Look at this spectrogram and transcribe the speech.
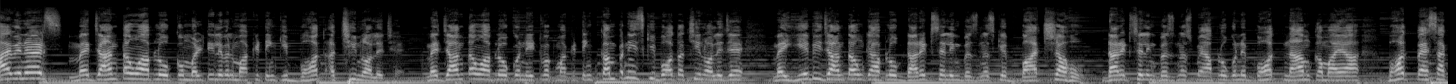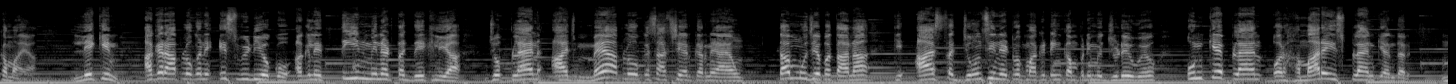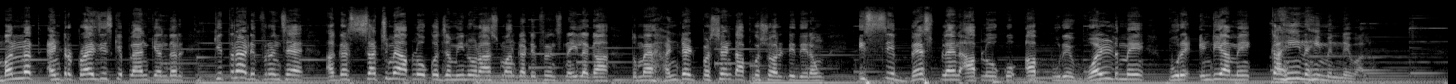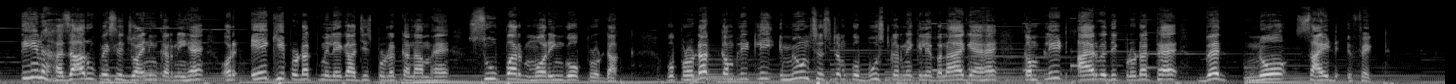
Hi winners मैं जानता हूँ आप लोगों को मल्टी लेवल मार्केटिंग की बहुत अच्छी नॉलेज है। मैं जानता हूँ आप लोगों को नेटवर्क मार्केटिंग कंपनीज़ की बहुत अच्छी नॉलेज है। मैं ये भी जानता हूँ कि आप लोग डायरेक्ट सेलिंग बिज़नेस के बादशाह हो। डायरेक्ट सेलिंग बिज़नेस में आप लोगों ने बहुत नाम कमाया, बहुत पैसा कमाया। लेकिन अगर आप लोगों ने इस वीडियो को अगले तीन मिनट तक देख लिया, जो प्लान आज मैं आप लोगों के साथ शेयर करने आया हूँ तब मुझे बताना कि आज तक जोन सी नेटवर्क मार्केटिंग कंपनी में जुड़े हुए हो, उनके प्लान और हमारे इस प्लान के अंदर, मन्नत एंटरप्राइजेस के प्लान के अंदर कितना डिफरेंस है? अगर सच में आप लोगों को ज़मीन और आसमान का डिफरेंस नहीं लगा तो मैं हंड्रेड परसेंट आपको श्योरिटी दे रहा हूँ, इससे बेस्ट प्लान आप लोगों को अब पूरे वर्ल्ड में, पूरे इंडिया में कहीं नहीं मिलने वाला। तीन हज़ार रुपए से ज्वाइनिंग करनी है और एक ही प्रोडक्ट मिलेगा, जिस प्रोडक्ट का नाम है सुपर मोरिंगो प्रोडक्ट वो प्रोडक्ट कंप्लीटली इम्यून सिस्टम को बूस्ट करने के लिए बनाया गया है। कंप्लीट आयुर्वेदिक प्रोडक्ट है with no side effect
